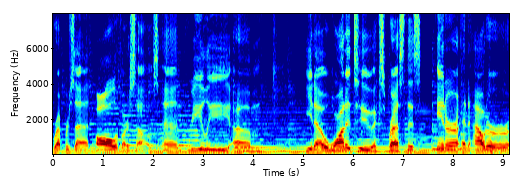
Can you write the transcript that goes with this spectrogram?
represent all of ourselves and really, um, you know, wanted to express this inner and outer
